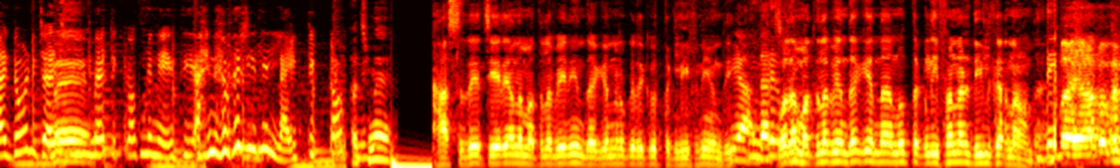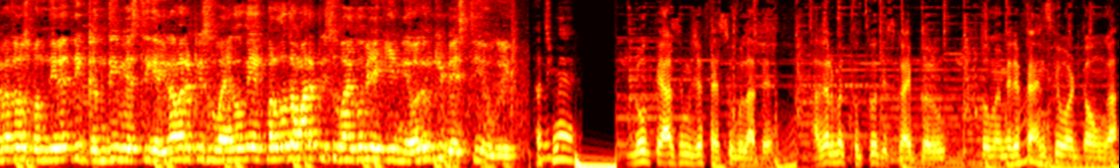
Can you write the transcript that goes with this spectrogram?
आई डोंट जज मी मैं टिकटॉक में नहीं थी। I never really like TikTok सच में? ਹੱਸਦੇ ਚਿਹਰਿਆਂ ਦਾ ਮਤਲਬ ਇਹ ਨਹੀਂ ਹੁੰਦਾ ਕਿ ਉਹਨਾਂ ਨੂੰ ਕਦੇ ਕੋਈ ਤਕਲੀਫ ਨਹੀਂ ਹੁੰਦੀ ਉਹਦਾ ਮਤਲਬ ਇਹ ਹੁੰਦਾ ਕਿ ਇਹਨਾਂ ਨੂੰ ਤਕਲੀਫਾਂ ਨਾਲ ਡੀਲ करना ਹੁੰਦਾ है भाई यार भाई मतलब उस बंदी ने इतनी गंदी बेइज्जती करी ना हमारे पिसू भाई को कि एक पल को तो हमारे पिसू भाई को भी यकीन नहीं हुआ कि उनकी बेइज्जती हो गई सच में लोग प्यार से मुझे फैसू बुलाते हैं अगर मैं खुद को डिस्क्राइब करूँ तो मैं मेरे फैंस के वर्ड कहूंगा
